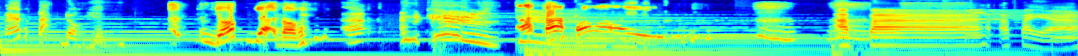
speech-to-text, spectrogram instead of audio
kereta dong. Jogja dong. Hmm. Apa apa ya?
